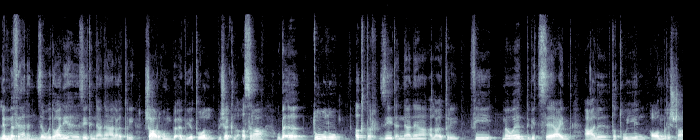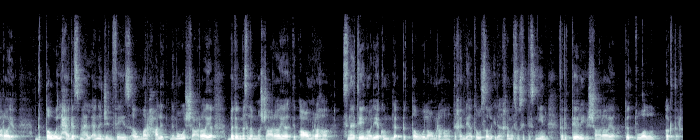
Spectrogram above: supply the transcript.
لما فعلا زودوا عليها زيت النعناع العطري شعرهم بقى بيطول بشكل أسرع وبقى طوله أكتر. زيت النعناع العطري في مواد بتساعد على تطويل عمر الشعراية. بتطول حاجة اسمها الأناجين فيز أو مرحلة نمو الشعراية. بدل مثلا ما الشعراية تبقى عمرها سنتين وليكن لا بتطول عمرها تخليها توصل إلى خمس وست سنين فبالتالي الشعراية تطول أكتر.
